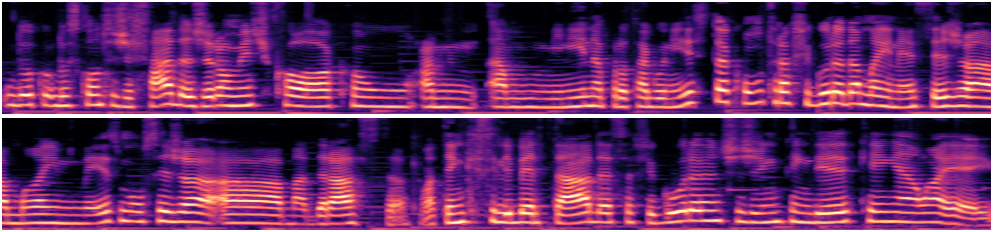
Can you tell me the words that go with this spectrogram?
do, dos contos de fadas geralmente colocam a, a, menina protagonista contra a figura da mãe, né? Seja a mãe mesmo ou seja a madrasta. Ela tem que se libertar dessa figura antes de entender quem ela é. E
